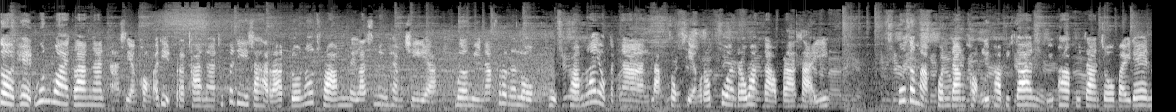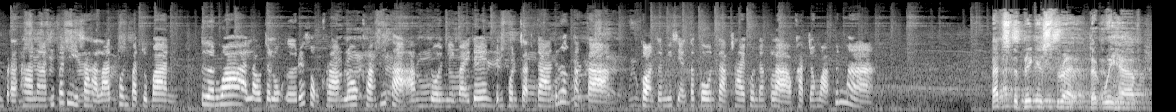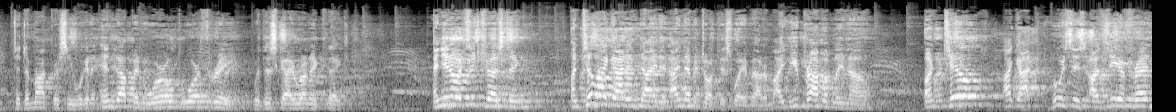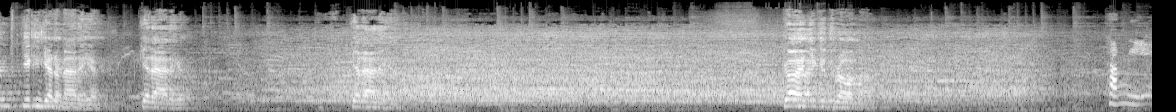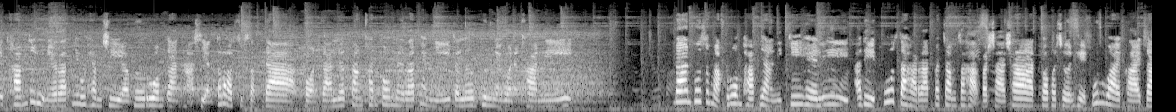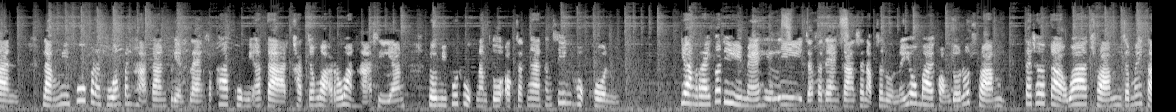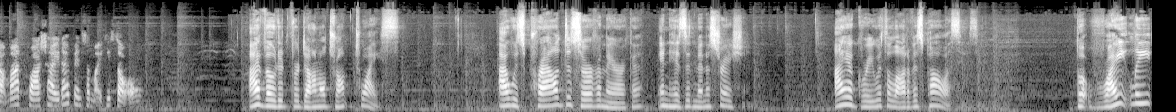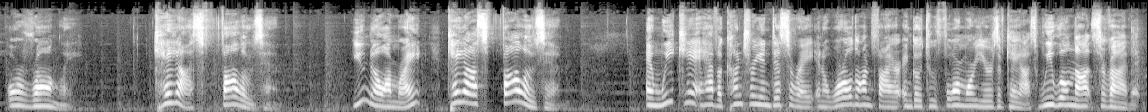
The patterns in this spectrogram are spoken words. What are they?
เกิดเหตุวุ่นวายกลางงานหาเสียงของอดีตประธานาธิบดีสหรัฐโดนัลด์ทรัมป์ในรัฐนิวแฮมเชียร์เมื่อมีนักรณรงค์ถูกทรัมป์ไล่ออกจากงาน หลังส่งเสียงรบกวนระหว่างกล่าวปราศัย ผู้สมัครคนดังของริพับลิกัน วิพากษ์วิจารณ์โจไบเดน ประธานาธิบดีสหรัฐคนปัจจุบัน เตือนว่าเราจะลงเอยด้วยสงครามโลกครั้งที่ 3 โดยมีไบเดนเป็นคนจัดการเรื่องต่างๆ ก่อนจะมีเสียงตะโกนจากชายคนดังกล่าวขัดจังหวะขึ้นมา That's the biggest threat that we have to democracy. We're going to end up in World War III with this guy running things. And you know, it's interesting. Until I got indicted, I never talked this way about him. I, you probably know. Until I got, who is this, Azir friend? You can get him out of here. Get out of here. Get out of here. Go ahead, you can throw him out. ทั้งนี้ทรัมป์จะอยู่ในรัฐนิวแฮมป์เชียร์เพื่อร่วมการหาเสียงตลอดสุดสัปดาห์ ก่อนการเลือกตั้งขั้นต้นในรัฐแห่งนี้จะเริ่มขึ้นในวันอังคารนี้ ด้านผู้สมัครร่วมพักอย่างนิกกี้เฮลี่อดีตผู้สหรัฐประจำสหประชาชาติ ก็เผชิญเหตุวุ่นวายคล้ายกัน หลังมีผู้ประท้วงปัญหาการเปลี่ยนแปลงสภาพภูมิอากาศขัดจังหวะระหว่างหาเสียง โดยมีผู้ถูกนำตัวออกจากงานทั้งสิ้น 6 คน อย่างไรก็ดีแม้เฮลี่จะแสดงการสนับสนุนนโยบายของโดนัลด์ทรัมป์แต่เธอกล่าวว่าทรัมป์จะไม่สามารถคว้าชัยได้เป็นสมัยที่สอง I voted for Donald Trump twice. I was proud to serve America in his administration. I agree with a lot of his policies. But rightly or wrongly, chaos follows him. You know I'm right. Chaos follows him. And we can't have a country in disarray and a world on fire and go through four more years of chaos. We will not survive it.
